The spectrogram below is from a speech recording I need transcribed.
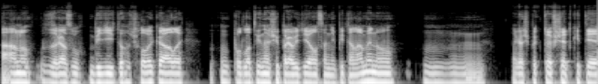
a áno, zrazu vidí toho človeka, ale podľa tých našich pravidel sa nepýta na meno, mm, rešpektuje všetky tie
